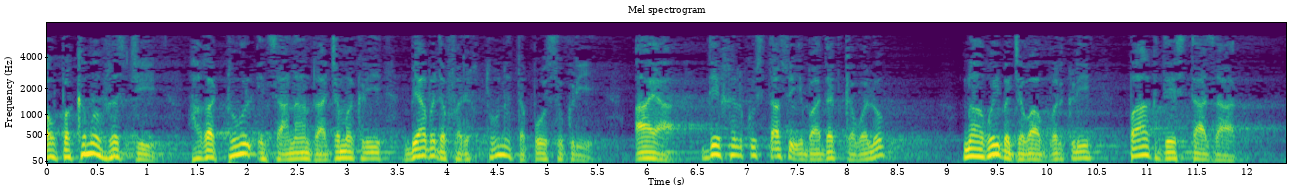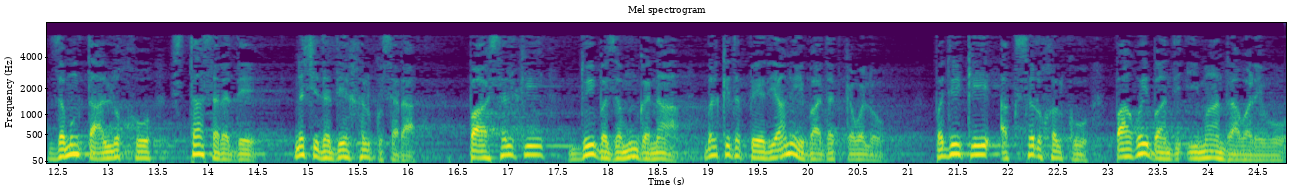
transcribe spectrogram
او په کوم ورځ چې هغه ټول انسانان راجم کړي بیا به د فرښتونو تپوسو کړي آیا د خلکو ستاسو عبادت کولو نو هغه به جواب ورکړي پاک دې ستا ذات زموږ تعلق خو ستا سره دی نشي د دې خلکو سره په اصل کې دوی به زموږ نه بلکې د پیریانو عبادت کولو پدې کې اکثر خلکو پاغوي باندې ایمان راوړی وو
